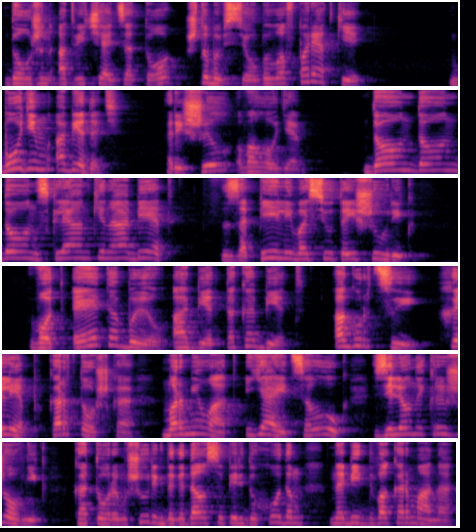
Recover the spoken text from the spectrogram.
должен отвечать за то, чтобы все было в порядке. «Будем обедать», — решил Володя. «Дон, дон, дон, склянки на обед!» — запели Васюта и Шурик. Вот это был обед так обед. Огурцы, хлеб, картошка, мармелад, яйца, лук, зеленый крыжовник, которым Шурик догадался перед уходом набить два кармана.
